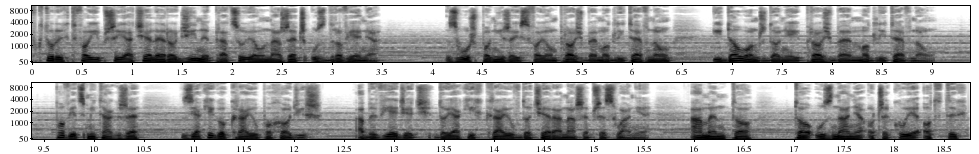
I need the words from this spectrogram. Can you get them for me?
w których Twoi przyjaciele rodziny pracują na rzecz uzdrowienia, złóż poniżej swoją prośbę modlitewną i dołącz do niej prośbę modlitewną. Powiedz mi także, z jakiego kraju pochodzisz, aby wiedzieć, do jakich krajów dociera nasze przesłanie. Amen to, to uznania oczekuje od tych,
